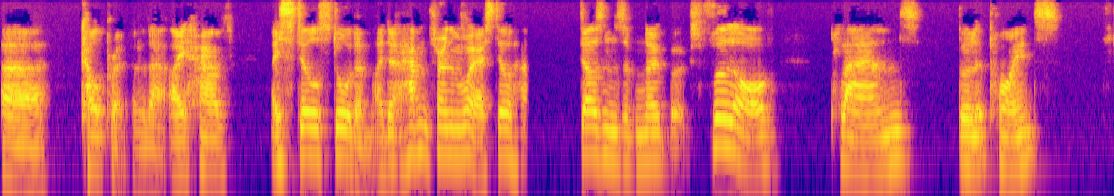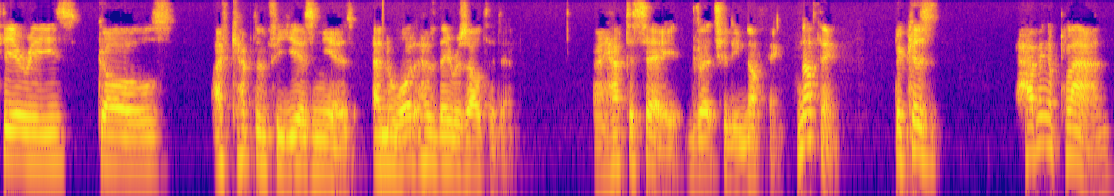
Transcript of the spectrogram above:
a culprit of that? I have. I still store them. I don't haven't thrown them away. I still have dozens of notebooks full of plans, bullet points, theories, goals. I've kept them for years and years. And what have they resulted in? I have to say, virtually nothing. Nothing. Because having a plan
